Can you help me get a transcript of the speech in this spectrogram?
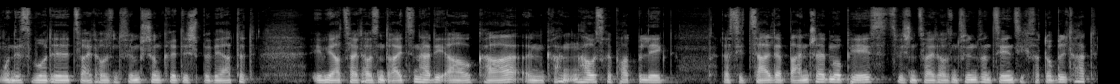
Und es wurde 2005 schon kritisch bewertet. Im Jahr 2013 hat die AOK einen Krankenhausreport belegt, dass die Zahl der Bandscheiben-OPs zwischen 2005 und 10 sich verdoppelt hat.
